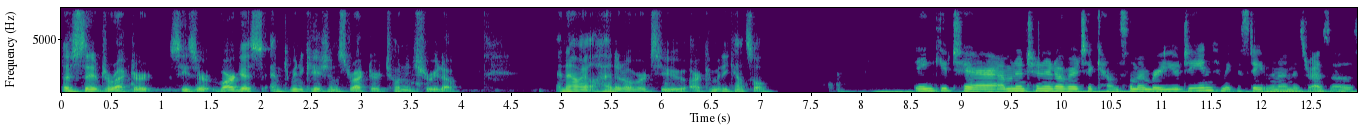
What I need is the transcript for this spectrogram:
Legislative Director Cesar Vargas, and Communications Director Tony Chirito. And now I'll hand it over to our Committee Counsel. Thank you, Chair. I'm going to turn it over to Council Member Eugene to make a statement on his resos.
